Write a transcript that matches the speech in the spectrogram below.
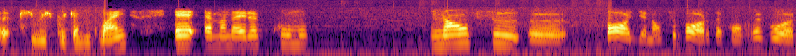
eh, que o explica muito bem, é a maneira como não se eh, olha, não se aborda com rigor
